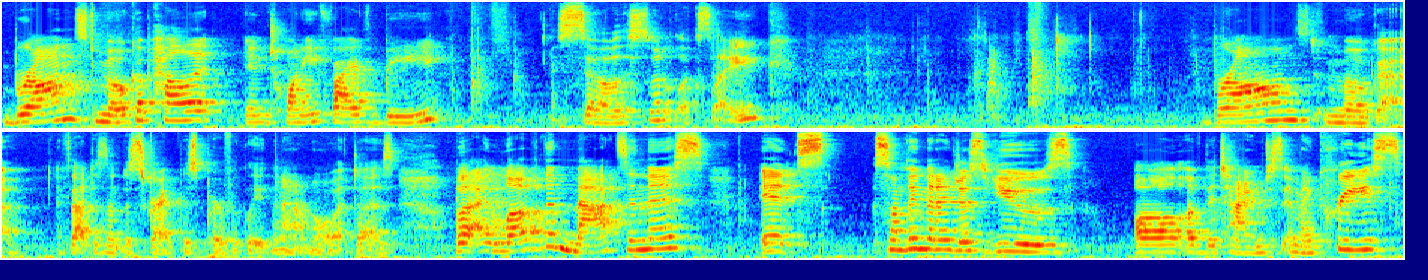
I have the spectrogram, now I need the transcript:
Bronzed Mocha palette in 25B. So this is what it looks like. Bronzed Mocha. If that doesn't describe this perfectly, then I don't know what does. But I love the mattes in this. It's something that I just use all of the time, just in my crease.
